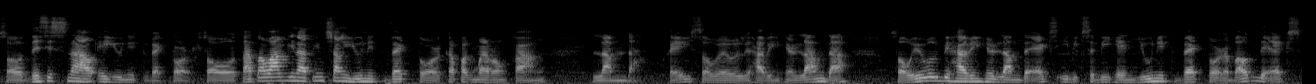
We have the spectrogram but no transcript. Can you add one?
So, this is now a unit vector. So, tatawagin natin siyang unit vector kapag mayroon kang lambda. Okay? So, we will be having here lambda. So, we will be having here lambda x. Ibig sabihin, unit vector about the x.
